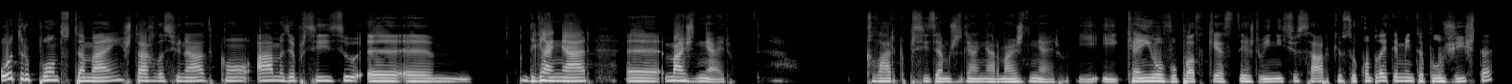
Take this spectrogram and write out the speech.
Outro ponto também está relacionado com: ah, mas eu preciso uh, eh, um, ehm, de ganhar uh, mais dinheiro. Claro que precisamos de ganhar mais dinheiro. E, e, quem ouve o podcast desde o início sabe que eu sou completamente apologista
